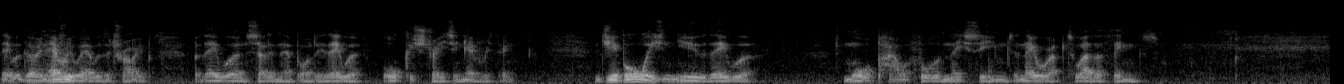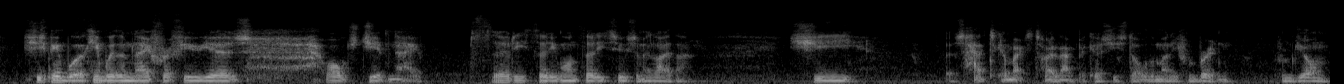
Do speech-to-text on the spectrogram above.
they were going everywhere with the tribe, but they weren't selling their body. They were orchestrating everything. Jib always knew they were more powerful than they seemed, and they were up to other things. She's been working with them now for a few years. How old's Jib now? 30, 31, 32, something like that. She has had to come back to Thailand because she stole the money from Britain, from John.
